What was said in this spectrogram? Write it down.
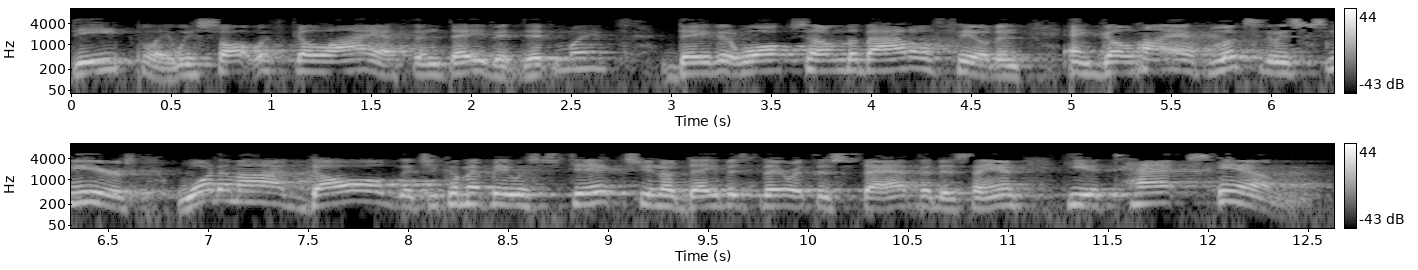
deeply. We saw it with Goliath and David, didn't we? David walks on the battlefield and, and Goliath looks at him and sneers, What am I, a dog, that you come at me with sticks? You know, David's there with his staff in his hand. He attacks him.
